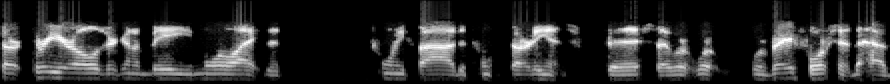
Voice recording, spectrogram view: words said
the three year olds are going to be more like the 25 to 20, 30 inch fish. So we're, we're we're very fortunate to have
